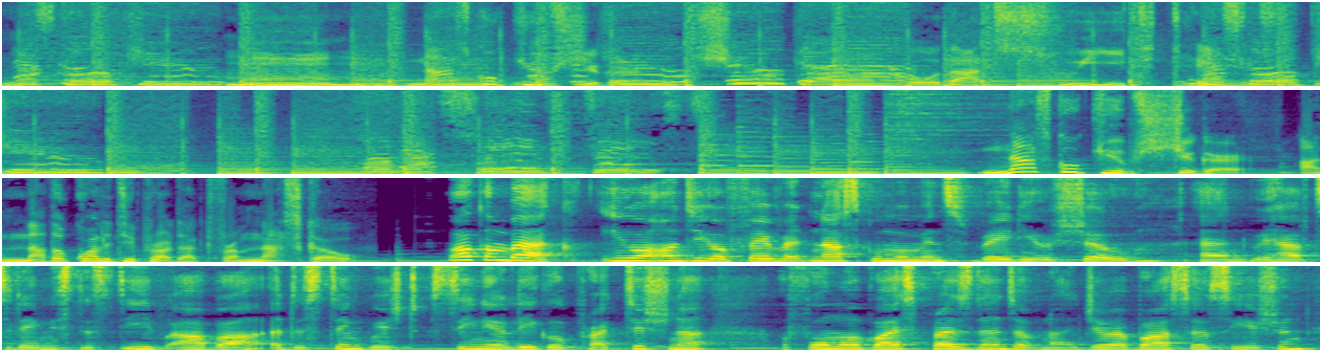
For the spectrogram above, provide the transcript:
Nasco Cube. Mmm, Nasco Cube Sugar Cube Sugar. for that sweet taste. Nasco Cube. Nasco Cube Sugar, another quality product from Nasco. Welcome back. You are onto your favorite NASCO Moments radio show, and we have today Mr. Steve Abah, a distinguished senior legal practitioner, a former vice president of Nigeria Bar Association,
